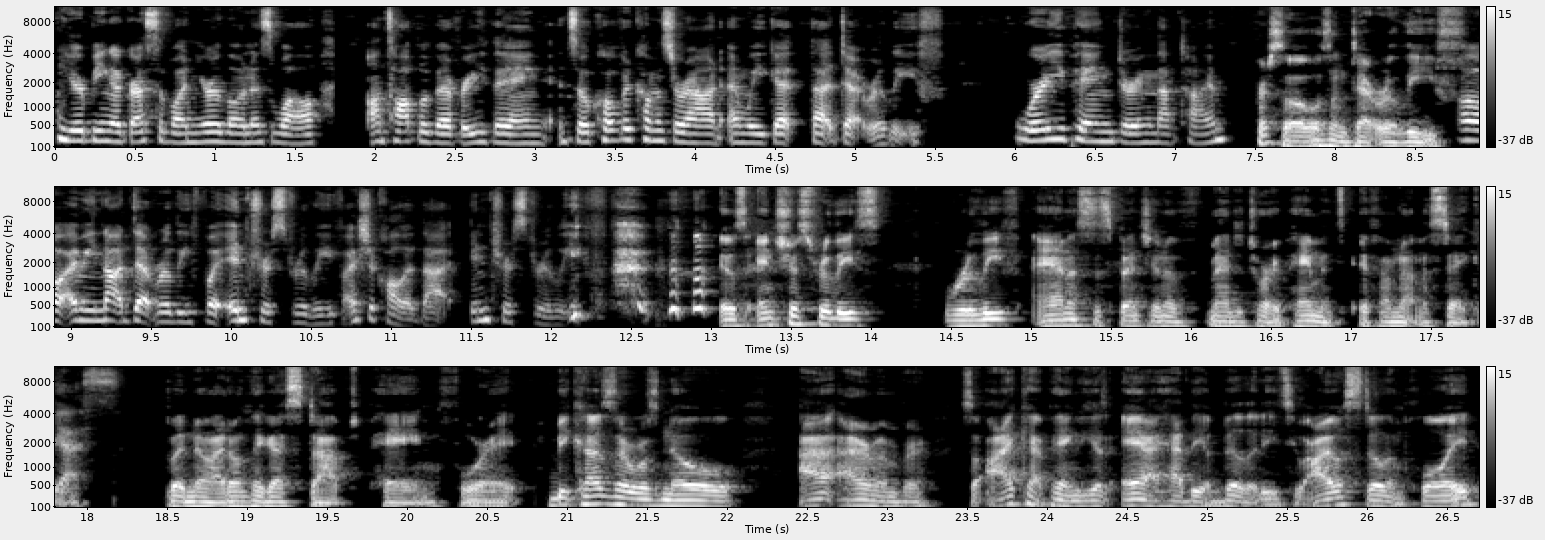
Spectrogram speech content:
You're being aggressive on your loan as well, on top of everything. And so COVID comes around and we get that debt relief. Were you paying during that time? First of all, it wasn't debt relief. Oh, I mean, not debt relief, but interest relief. I should call it that. Interest relief. It was interest release, relief and a suspension of mandatory payments, if I'm not mistaken. yes. But no, I don't think I stopped paying for it because there was no, I, I remember. So I kept paying because A, I had the ability to. I was still employed.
